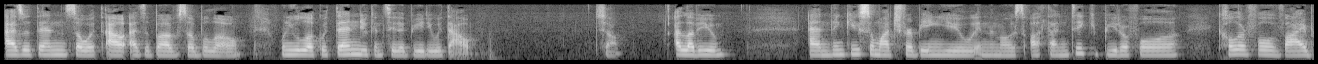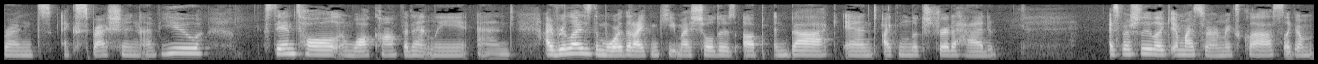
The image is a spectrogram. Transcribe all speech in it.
as within, so without, as above, so below. When you look within, you can see the beauty without. So, I love you. And thank you so much for being you in the most authentic, beautiful, colorful, vibrant expression of you stand tall and walk confidently. And I realize the more that I can keep my shoulders up and back and I can look straight ahead, especially like in my ceramics class, like I'm,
